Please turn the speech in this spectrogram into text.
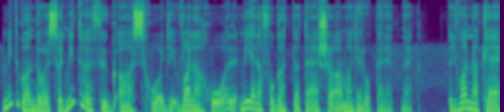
Mit gondolsz, hogy mitől függ az, hogy valahol milyen a fogadtatása a magyar operetnek? Hogy vannak-e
